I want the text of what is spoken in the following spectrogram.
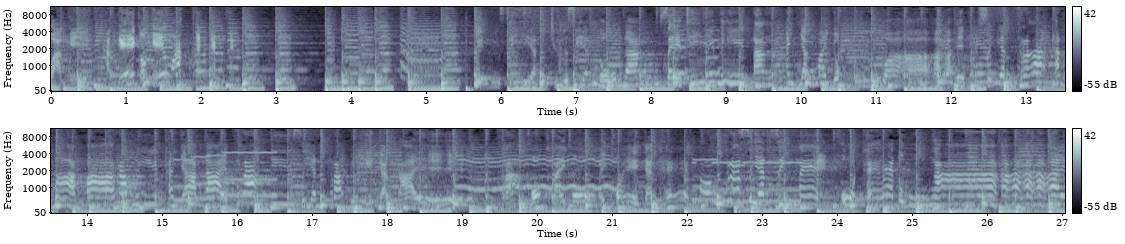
ว่าเกเอาเกก็เกวะเป็นเสียงชื่อเสียงโด่งดัง ศรษฐีมีตังไอ้ยังไมายกมือไหวเสียงพระท่านมากบารมีถ้าอยากได้พระดีเสียงพระมีจัดให้พระของใครก็ไม่ค่อยจะแท้ต้องพระเสียนสิแม่โคตรแท้ดูง่าย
